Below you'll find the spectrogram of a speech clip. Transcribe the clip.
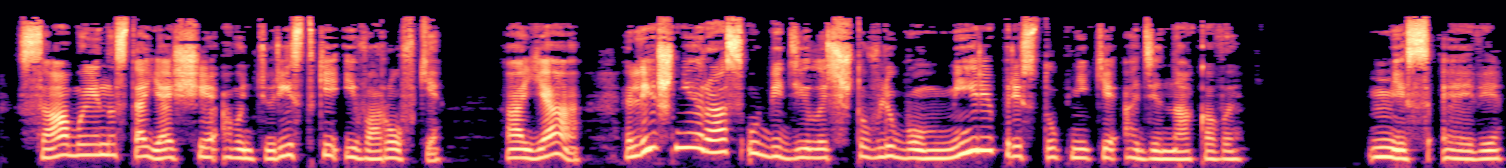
— самые настоящие авантюристки и воровки. А я лишний раз убедилась, что в любом мире преступники одинаковы. «Мисс Эви»,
